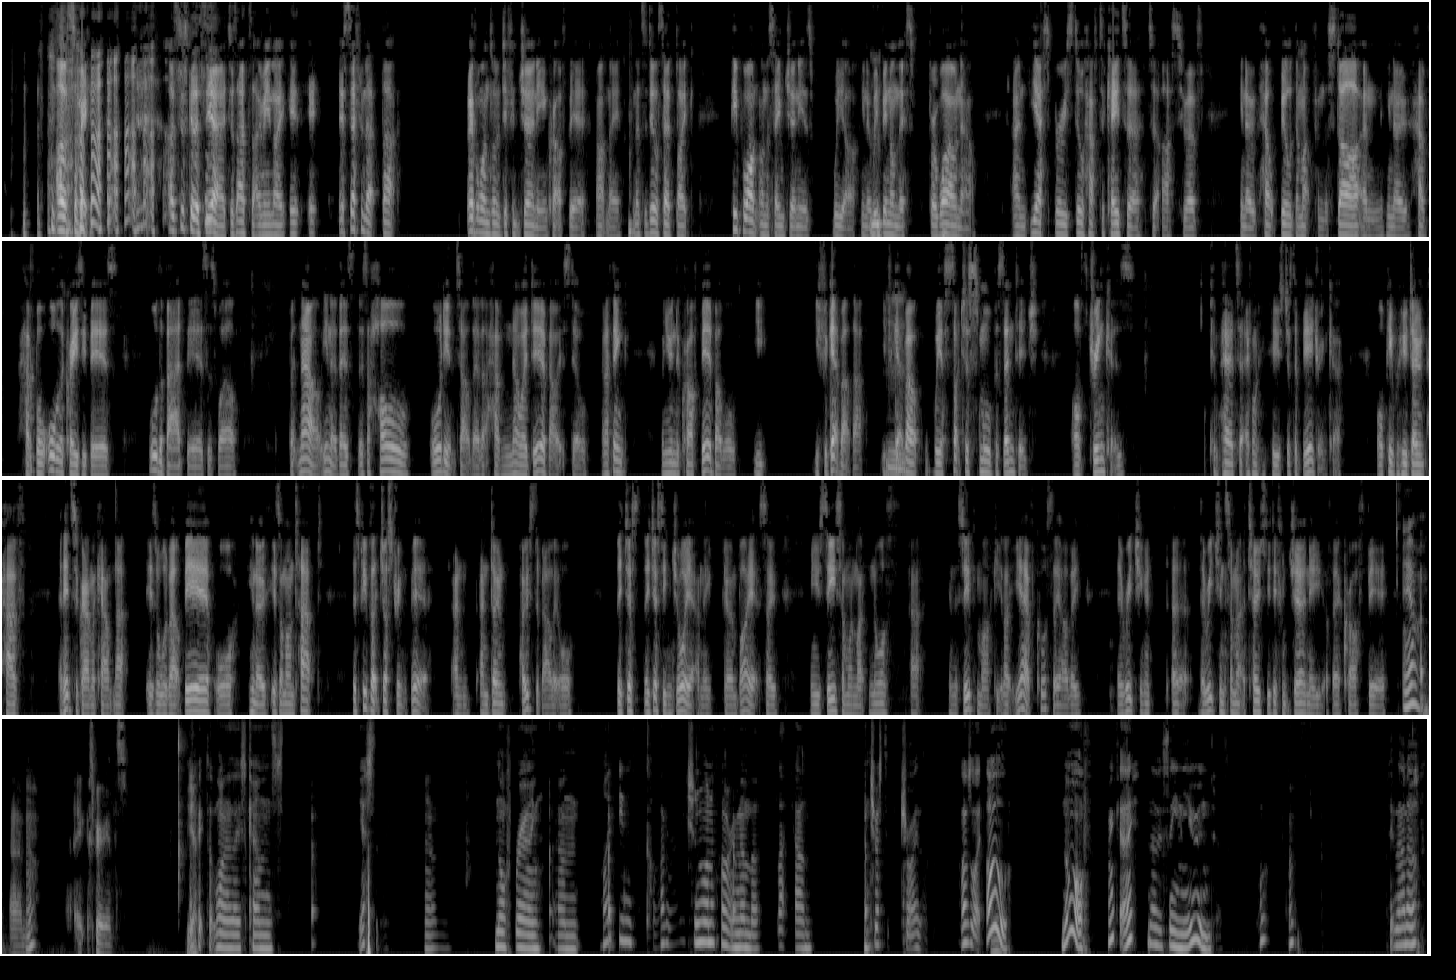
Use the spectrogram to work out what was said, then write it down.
Oh, sorry. I was just gonna say, yeah, just add to that. I mean, like it, it, it's definitely that that everyone's on a different journey in craft beer, aren't they? And as Adil said, like people aren't on the same journey as we are. You know, we've Mm. been on this for a while now, and yes, breweries still have to cater to us who have, you know, helped build them up from the start, and you know, have have bought all the crazy beers, all the bad beers as well. But now, you know, there's there's a whole audience out there that have no idea about it still. And I think when you're in the craft beer bubble, you you forget about that. You forget Mm. about we are such a small percentage of drinkers compared to everyone who's just a beer drinker or people who don't have an Instagram account that is all about beer or, you know, is on Untappd. There's people that just drink beer and, and don't post about it or they just, they just enjoy it and they go and buy it. So when you see someone like North at, in the supermarket, you're like, yeah, of course they are. They, they're reaching a, uh, they're reaching some a totally different journey of their craft beer yeah, um, Huh? experience. Yeah. I picked up one of those cans yesterday. Um, North Brewing, and might be in collaboration one. I can't remember. Black can. Interested to try that. I was like, oh, North. Okay, never seen you in Tesco before. Pick that up.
